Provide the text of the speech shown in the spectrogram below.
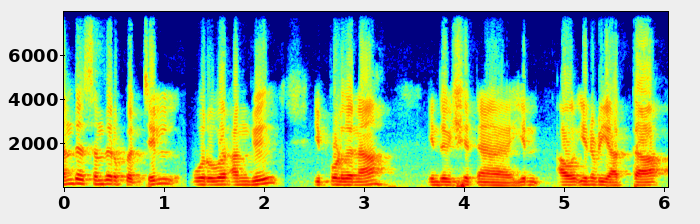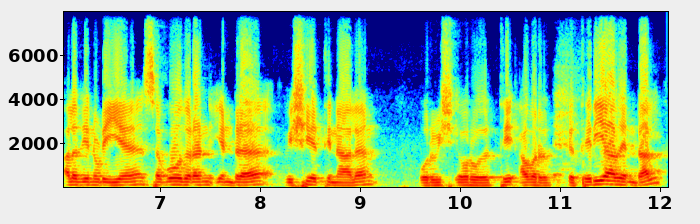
அந்த சந்தர்ப்பத்தில் ஒருவர் அங்கு இப்பொழுது நான் இந்த விஷய என்னுடைய அத்தா அல்லது என்னுடைய சகோதரன் என்ற விஷயத்தினால ஒரு விஷயம் ஒரு அவருக்கு தெரியாது என்றால்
